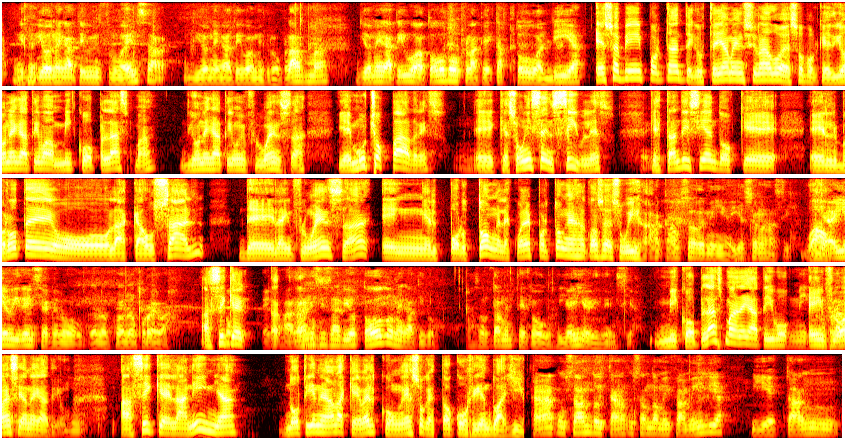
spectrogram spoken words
Dio negativo a influenza, dio negativo a microplasma, dio negativo a todo, plaquetas todo al día. Eso es bien importante que usted haya mencionado eso porque dio negativo a micoplasma, dio negativo a influenza y hay muchos padres eh, que son insensibles que están diciendo que el brote o la causal de la influenza en el portón, en la escuela del portón es a causa de su a hija. causa de mi hija, y eso no es así. Wow. Y hay evidencia que lo, que lo, que lo prueba. Así que- En los análisis salió todo negativo, absolutamente todo, y hay evidencia. Micoplasma negativo e influencia negativo. Así que la niña no tiene nada que ver con eso que está ocurriendo allí. Están acusando y están acusando a mi familia y están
